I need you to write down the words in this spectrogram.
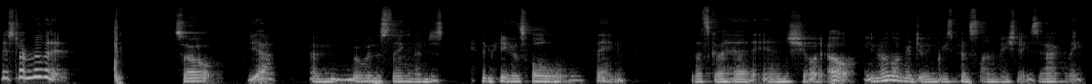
And start moving it. So, yeah, I'm moving this thing and I'm just animating this whole thing. Let's go ahead and show it. Oh, you're no longer doing grease pencil animation exactly.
